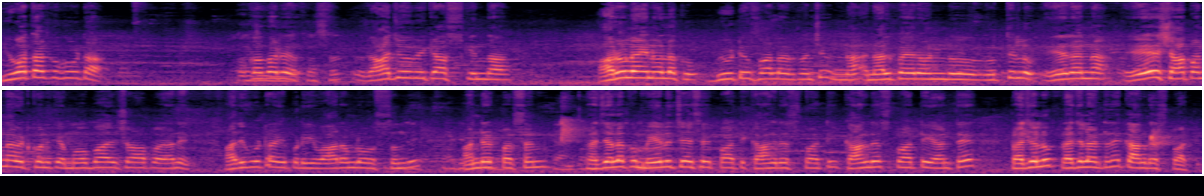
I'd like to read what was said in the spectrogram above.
యువతకు కూడా ఒక్కొక్కరు రాజీవ్ వికాస్ కింద అరులైన వాళ్ళకు బ్యూటీ పార్లర్ నుంచి న- నలభై రెండు వృత్తులు ఏదన్నా ఏ షాప్ అన్నా పెట్టుకోనికే మొబైల్ షాప్ అని. అది కూడా ఇప్పుడు ఈ వారంలో వస్తుంది. హండ్రెడ్ పర్సెంట్ ప్రజలకు మేలు చేసే party Congress party. Congress party అంటే ప్రజలు ప్రజలంటేనే కాంగ్రెస్ పార్టీ.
